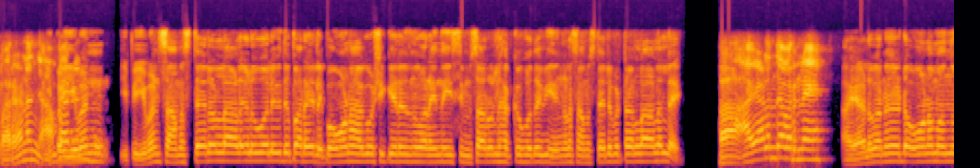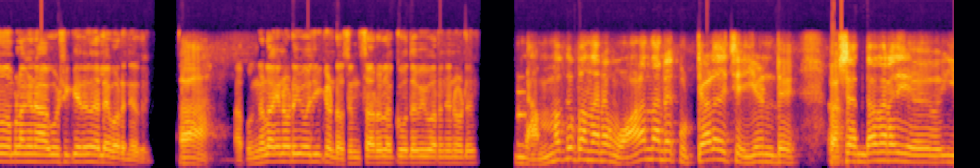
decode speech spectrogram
പറയണം ഞാൻ ഇപ്പൊ ഈവൻ ഇപ്പൊ ഈവൻ സമസ്തയിലുള്ള ആളുകൾ പോലും ഇത് പറയല്ലേ? ഇപ്പൊ ഓണം ആഘോഷിക്കരുത് എന്ന് പറയുന്ന ഈ സിംസാറുൽ ഹക്ക് ഹുദവി നിങ്ങളെ സമസ്തയിൽ പെട്ടുള്ള ആളല്ലേ? ആ അയാൾ എന്താ പറഞ്ഞേ? അയാൾ പറഞ്ഞത് ഓണം ഒന്നും നമ്മൾ അങ്ങനെ ആഘോഷിക്കരുതെന്നല്ലേ പറഞ്ഞത്? ആ. അപ്പൊ നിങ്ങൾ അതിനോട് യോജിക്കണ്ടോ? സിംസാറുൽ ഹക്ക് ഹുദവി പറഞ്ഞതിനോട്? നമ്മക്കിപ്പോ തന്നെ ഓണം തന്നെ കുട്ടികൾ ചെയ്യണ്ട്. പക്ഷെ എന്താന്ന് പറഞ്ഞാ ഈ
